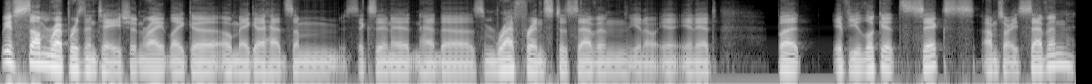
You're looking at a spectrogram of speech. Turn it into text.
we have some representation, right? Like uh, Omega had some six in it and had uh, some reference to seven, you know, in, in it. But if you look at six, I'm sorry, seven,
